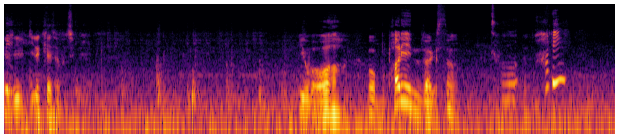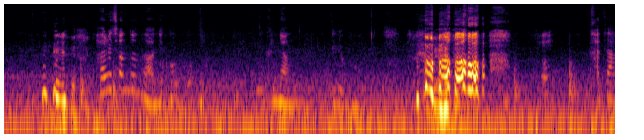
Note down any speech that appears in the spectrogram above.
이렇게, 이렇게 해서 보지 이거 봐 와, 어, 뭐 파리에 있는 줄 알겠어 저 파리? 파리 천도는 아니고 그냥 일본. 가자.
